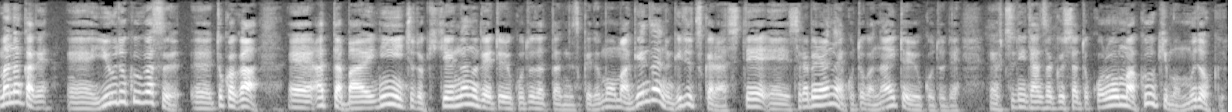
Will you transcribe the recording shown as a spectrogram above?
まあなんかね、えー、有毒ガス、えー、とかが、えー、あった場合にちょっと危険なのでということだったんですけども、まあ現在の技術からして、え、調べられないことがないということで、え、普通に探索したところ、まあ空気も無毒、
